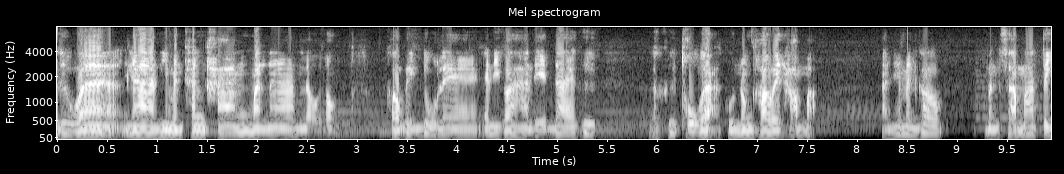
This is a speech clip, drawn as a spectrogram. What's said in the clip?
หรือว่างานที่มันค้างค้างๆมานานแล้วต้องเข้าไปดูแล อันนี้ก็ฮาร์ดเดสได้ก็คือ ก็คือทุกอะคุณต้องเข้าไปทำอะ อันนี้มันก็มันสามารถตี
